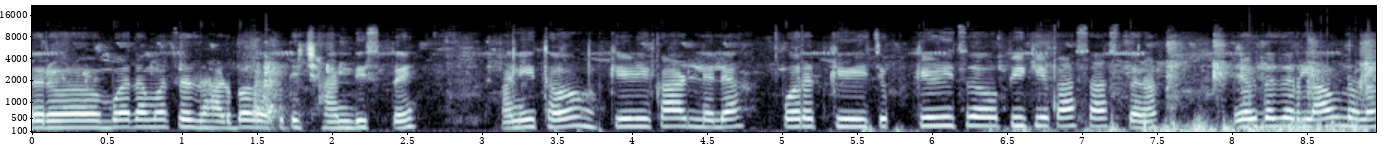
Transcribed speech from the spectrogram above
तर बदामाचं झाड बघा किती छान दिसतंय. आणि इथं केळी काढलेल्या परत केळीचं केळीचं पीक एक असं असतं ना एकदा जर लावलं ना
